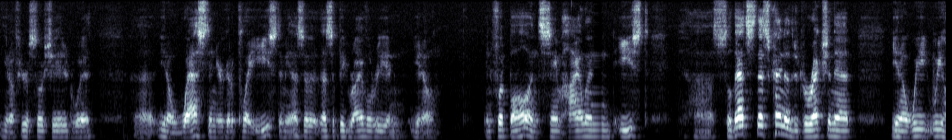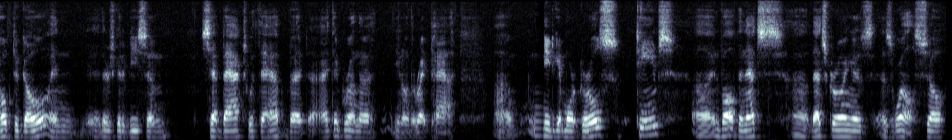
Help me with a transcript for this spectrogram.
you know, if you're associated with, uh, you know, West and you're going to play East, I mean, that's a that's a big rivalry in you know, in football, and same Highland East. Uh, so that's that's kind of the direction that you know we we hope to go, and uh, there's going to be some setbacks with that, but I think we're on the you know the right path. Um, need to get more girls teams uh, involved, and that's uh, that's growing as as well. So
